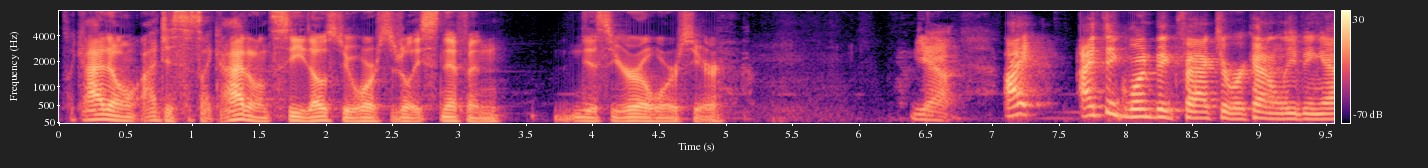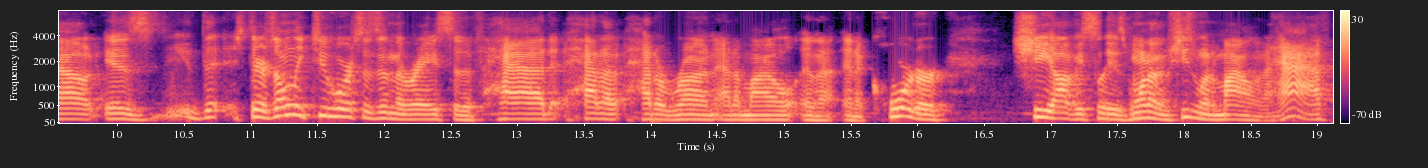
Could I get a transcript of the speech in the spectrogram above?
It's like I don't. I just it's like I don't see those two horses really sniffing this Euro horse here. Yeah, I I think one big factor we're kind of leaving out is the, there's only two horses in the race that have had had a had a run at a mile and a, and a quarter. She obviously is one of them. She's won a mile and a half,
